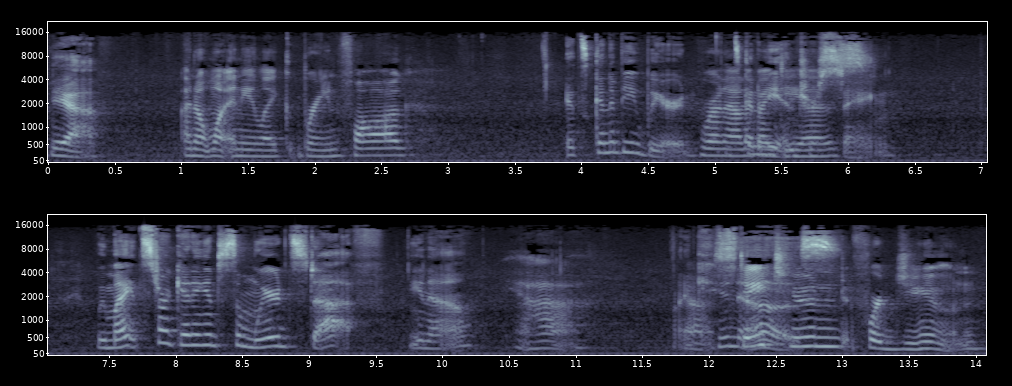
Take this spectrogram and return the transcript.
Yeah. I don't want any like brain fog. It's gonna be weird. Run it's out of ideas. interesting. We might start getting into some weird stuff, you know? Yeah. Like yeah. Stay knows? tuned for June.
